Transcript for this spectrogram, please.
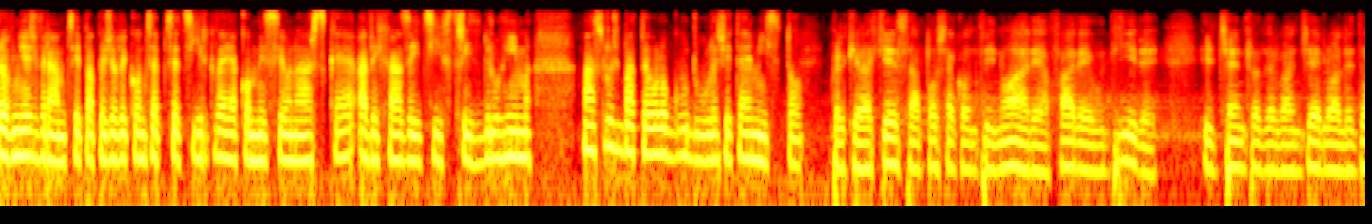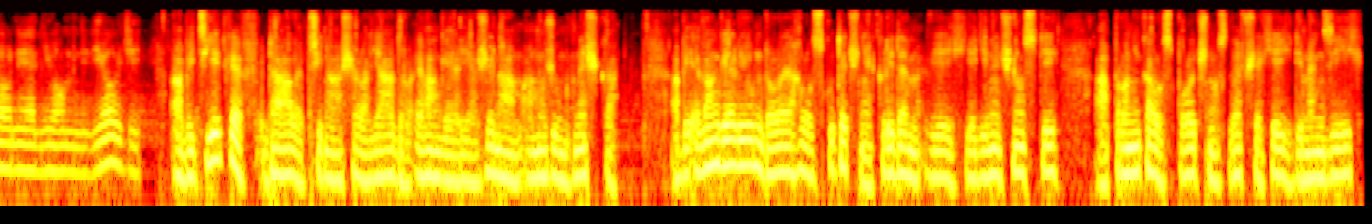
Rovněž v rámci papežovy koncepce církve jako misionářské a vycházející vstříc druhým má služba teologů důležité místo. Perché la Chiesa possa continuare a fare udire il centro del Vangelo alle donne e agli uomini di oggi, aby církev dále přinášela jádro Evangelia ženám a mužům dneška, Aby evangelium doléhalo skutečně k lidem v jejich jedinečnosti a pronikalo společnost ve všech jejich dimenzích,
